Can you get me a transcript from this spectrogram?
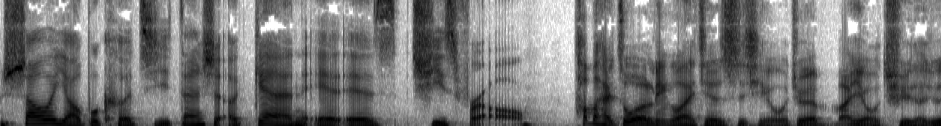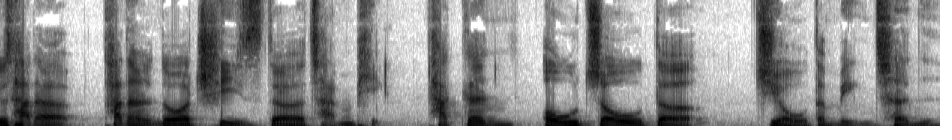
稍微遥不可及，但是 again it is cheese for all。他们还做了另外一件事情，我觉得蛮有趣的，就是它的它的很多 cheese 的产品，它跟欧洲的酒的名称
